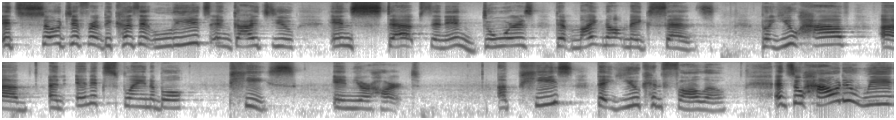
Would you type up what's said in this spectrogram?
It's so different because it leads and guides you in steps and in doors that might not make sense. But you have um, an inexplainable peace in your heart, a peace that you can follow. And so, how do we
